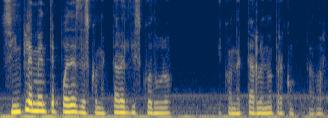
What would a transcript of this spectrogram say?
simplemente puedes desconectar el disco duro y conectarlo en otra computadora.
